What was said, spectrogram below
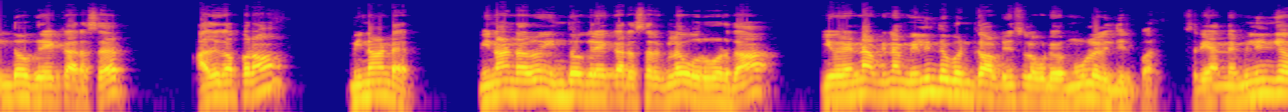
இந்தோ கிரேக்க அரசர். அதுக்கப்புறம் மினாண்டர். மினாண்டரும் இந்தோ கிரேக்க அரசர்களை ஒருவர் தான். இவர் என்ன அப்படின்னா மிலிந்த பன்கா அப்படின்னு சொல்லக்கூடிய ஒரு நூல் எழுதியிருப்பார். சரியா? அந்த மிலிங்க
